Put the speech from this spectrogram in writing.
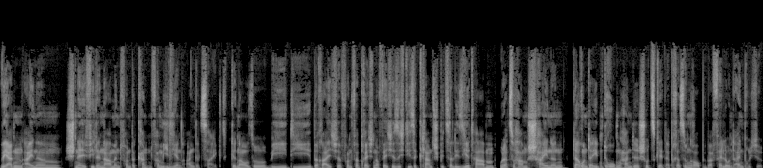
werden einem schnell viele Namen von bekannten Familien angezeigt. Genauso wie die Bereiche von Verbrechen, auf welche sich diese Clans spezialisiert haben oder zu haben scheinen, darunter eben Drogenhandel, Schutzgelderpressung, Raubüberfälle und Einbrüche.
